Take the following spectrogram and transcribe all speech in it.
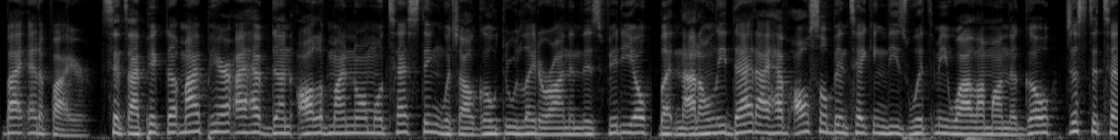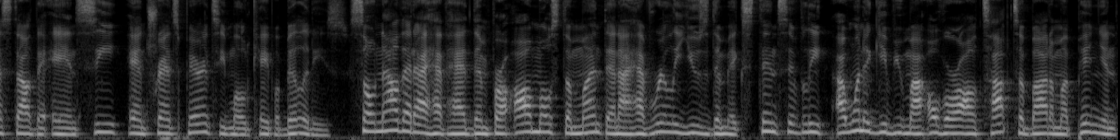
by Edifier. Since I picked up my pair I have done all of my normal testing which I'll go through later on in this video, but not only that I have also been taking these with me while I'm on the go just to test out the ANC and transparency mode capabilities. So now that I have had them for almost a month and I have really used them extensively, I want to give you my overall top to bottom opinion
